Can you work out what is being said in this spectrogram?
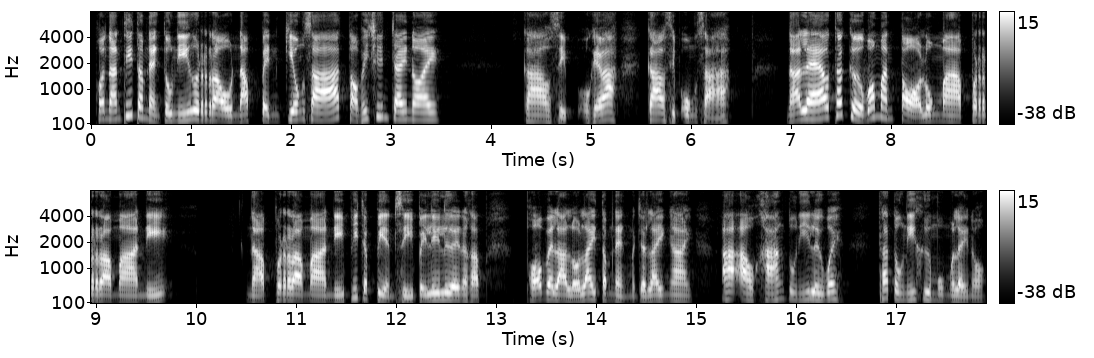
เพราะนั้นที่ตำแหน่งตรงนี้เรานับเป็นกี่องศาตอบให้ชื่นใจหน่อย 90 โอเคปะ90 องศานะแล้วถ้าเกิดว่ามันต่อลงมาประมาณนี้ นะประมาณนี้พี่จะเปลี่ยนสีไปเรื่อยๆนะครับ เพราะเวลาเราไล่ตำแหน่งมันจะไล่ง่ายอะเอาค้างตรงนี้เลยเว้ย ถ้าตรงนี้คือมุมอะไรน้อง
